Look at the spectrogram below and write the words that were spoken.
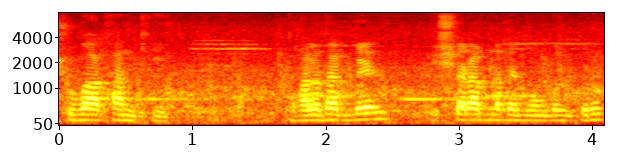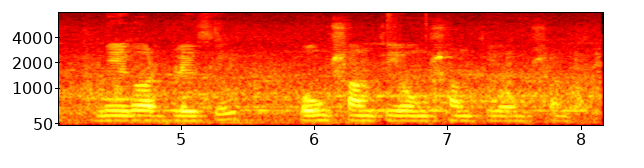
শুভাকাঙ্ক্ষী। ভালো থাকবেন। ঈশ্বর আপনাদের মঙ্গল করুক। মে গড ব্লেস ইউ ওম শান্তি ওম শান্তি ওম শান্তি।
